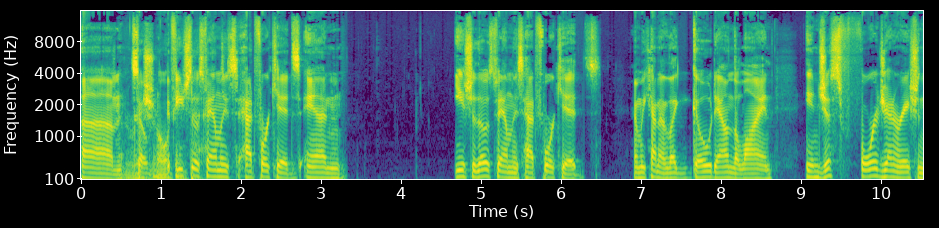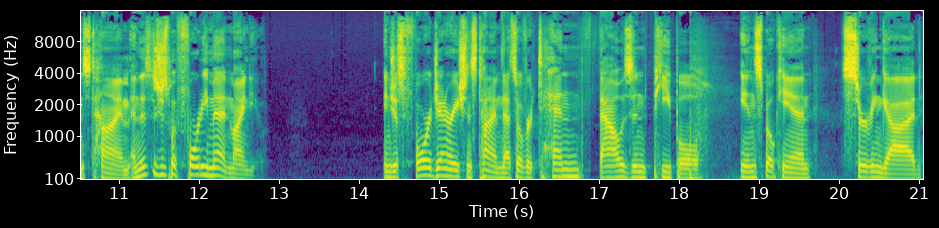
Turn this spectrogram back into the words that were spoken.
Um, so if each of those families had four kids and each of those families had four kids and we kind of like go down the line in just four generations time and this is just with 40 men mind you in just four generations time that's over 10,000 people in Spokane serving God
